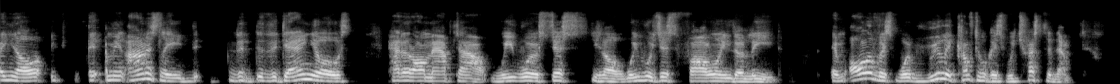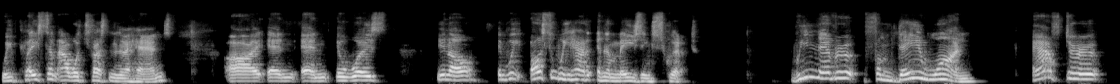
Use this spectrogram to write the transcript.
you know, I mean, honestly, the, the the Daniels had it all mapped out. We were just, you know, we were just following their lead. And all of us were really comfortable because we trusted them. We placed our trust in their hands. uh, and and it was, you know, and we also we had an amazing script. We never from day one, after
